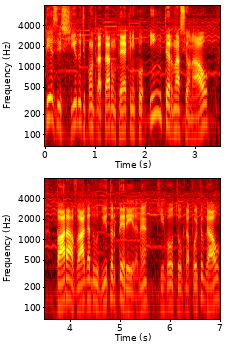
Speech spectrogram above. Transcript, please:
desistido de contratar um técnico internacional para a vaga do Vitor Pereira, né? Que voltou para Portugal.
